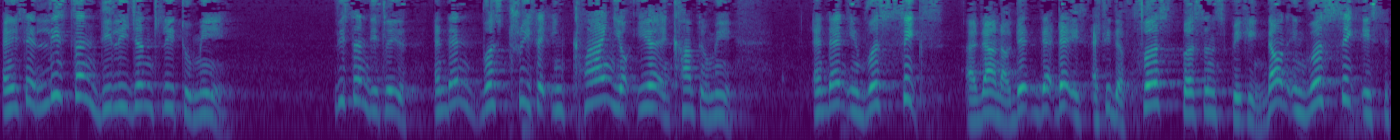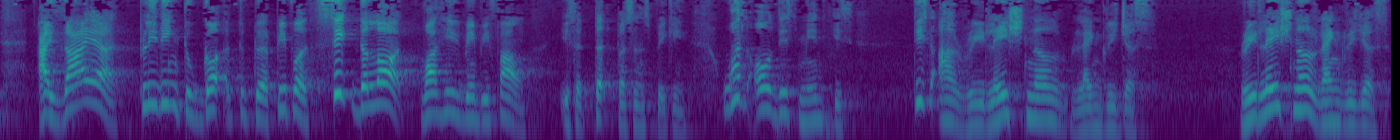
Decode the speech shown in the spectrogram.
And he said, listen diligently to me. Listen diligently. And then verse 3 said, incline your ear and come to me. And then in verse 6, uh, now, now that, that, that is actually the first person speaking. Now in verse 6 is Isaiah pleading to God, to the people, seek the Lord while he may be found. Is a third person speaking. What all this means is, these are relational languages. Relational languages.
